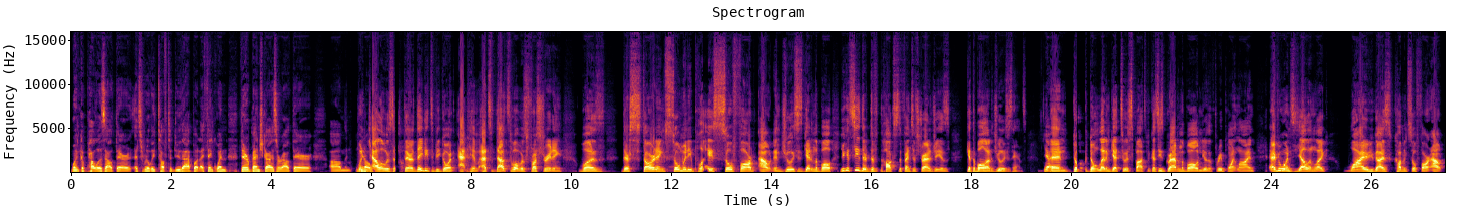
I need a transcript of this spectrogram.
when Capela's out there, it's really tough to do that. But I think when their bench guys are out there. Um, when you know, Gallo is out there, they need to be going at him. That's that's what was frustrating. Was they're starting so many plays so far out, and Julius is getting the ball. You can see their de- Hawks' defensive strategy is get the ball out of Julius's hands. Yeah, and don't don't let him get to his spots because he's grabbing the ball near the three point line. Everyone's yelling like, "Why are you guys coming so far out?"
